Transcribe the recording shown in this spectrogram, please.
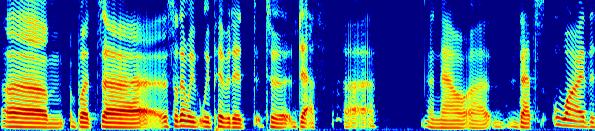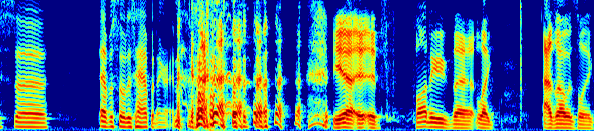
um, but uh, so then we we pivoted to death, uh, and now uh, that's why this uh, episode is happening right now. yeah, it, it's funny that like as I was like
